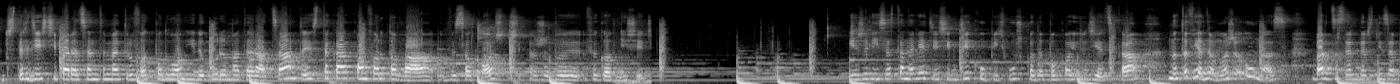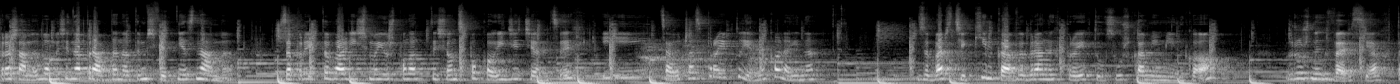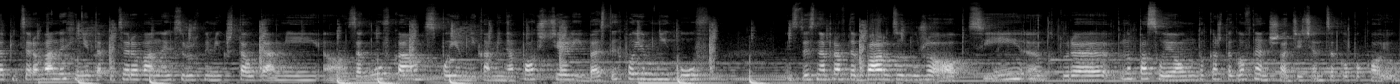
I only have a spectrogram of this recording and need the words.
40 parę centymetrów od podłogi do góry materaca to jest taka komfortowa wysokość, żeby wygodnie siedzieć. Jeżeli zastanawiacie się, gdzie kupić łóżko do pokoju dziecka, no to wiadomo, że u nas. Bardzo serdecznie zapraszamy, bo my się naprawdę na tym świetnie znamy. Zaprojektowaliśmy już ponad tysiąc pokoi dziecięcych i cały czas projektujemy kolejne. Zobaczcie kilka wybranych projektów z łóżkami Minko w różnych wersjach, tapicerowanych i nietapicerowanych, z różnymi kształtami zagłówka, z pojemnikami na pościel i bez tych pojemników. Więc to jest naprawdę bardzo dużo opcji, y, które no, pasują do każdego wnętrza dziecięcego pokoju.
